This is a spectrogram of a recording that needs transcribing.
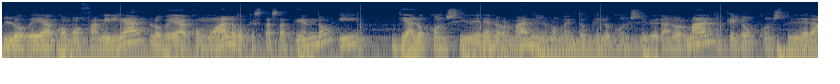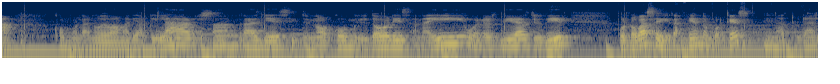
lo vea como familiar, lo vea como algo que estás haciendo y ya lo considere normal. Y en el momento que lo considera normal, que lo considera como la nueva María Pilar, Sandra, Jessie, Tenoco, Mildoris, Anaí, buenos días, Judith, pues lo va a seguir haciendo porque es natural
